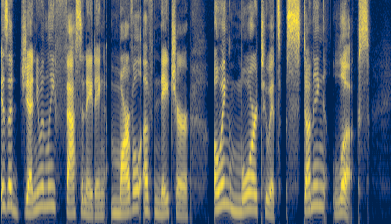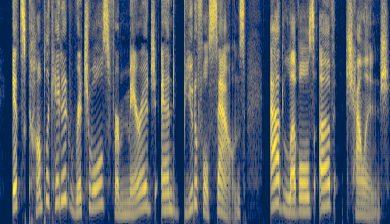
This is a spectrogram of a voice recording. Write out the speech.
is a genuinely fascinating marvel of nature owing more to its stunning looks. Its complicated rituals for marriage and beautiful sounds add levels of challenge.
